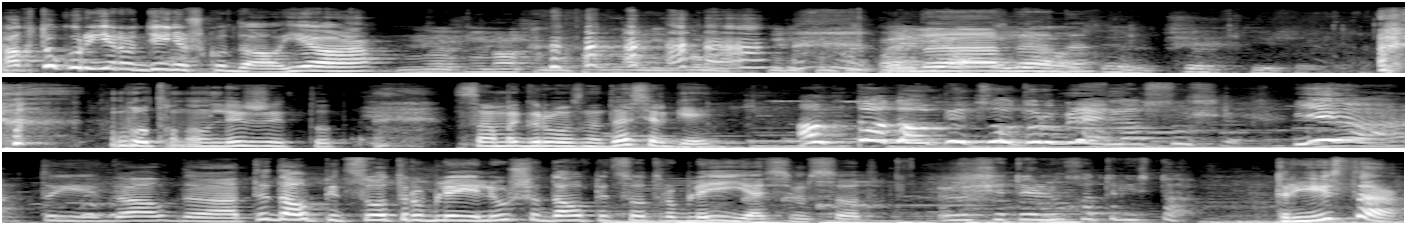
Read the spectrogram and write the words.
А кто курьеру денежку дал? Я. Ну, же не ношу, мы погнали из дома перед тем, как Да, да, да. Вот он, он лежит тут. Самый грозный, да, Сергей? А кто дал 500 рублей на суши? Я! Ты дал, да. Ты дал 500 рублей, Илюша дал 500 рублей, и я 700. Значит, Илюха 300. 300?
